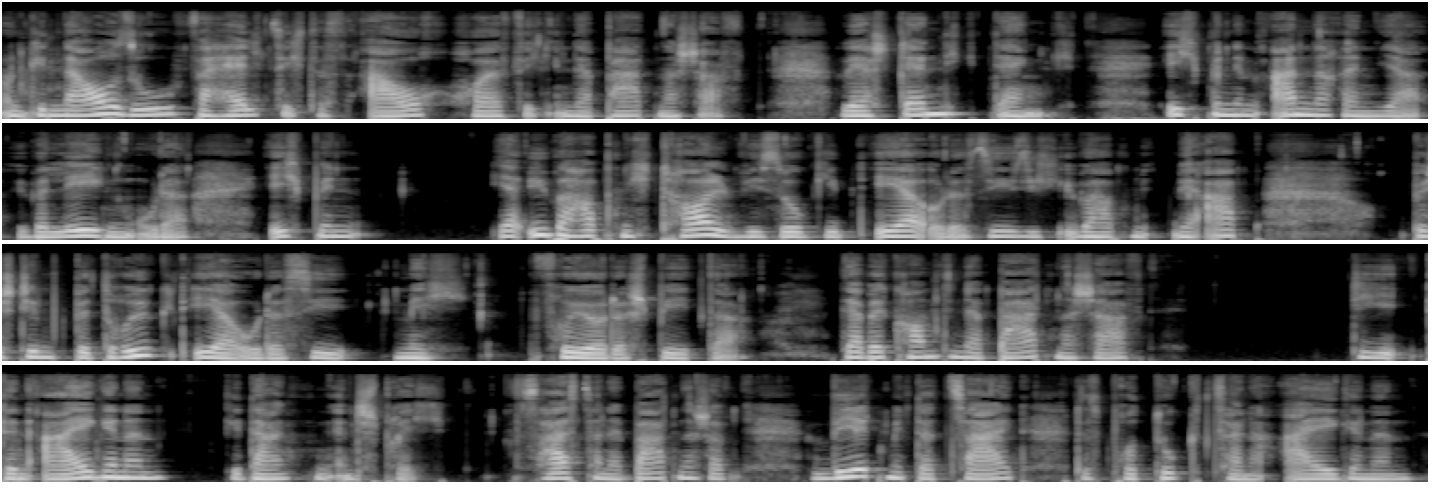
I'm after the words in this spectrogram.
Und genauso verhält sich das auch häufig in der Partnerschaft. Wer ständig denkt, ich bin dem anderen ja überlegen oder ich bin ja überhaupt nicht toll, wieso gibt er oder sie sich überhaupt mit mir ab? Bestimmt betrügt er oder sie mich früher oder später. Der bekommt in der Partnerschaft die den eigenen Gedanken entspricht. Das heißt, seine Partnerschaft wird mit der Zeit das Produkt seiner eigenen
